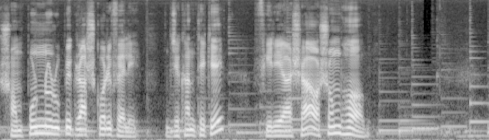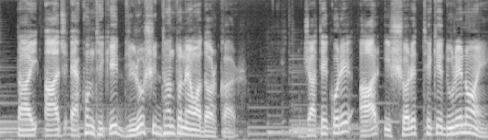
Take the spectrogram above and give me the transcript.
সম্পূর্ণরূপে গ্রাস করে ফেলে, যেখান থেকে ফিরে আসা অসম্ভব। তাই আজ এখন থেকে দৃঢ় সিদ্ধান্ত নেওয়া দরকার, যাতে করে আর ঈশ্বরের থেকে দূরে নয়।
